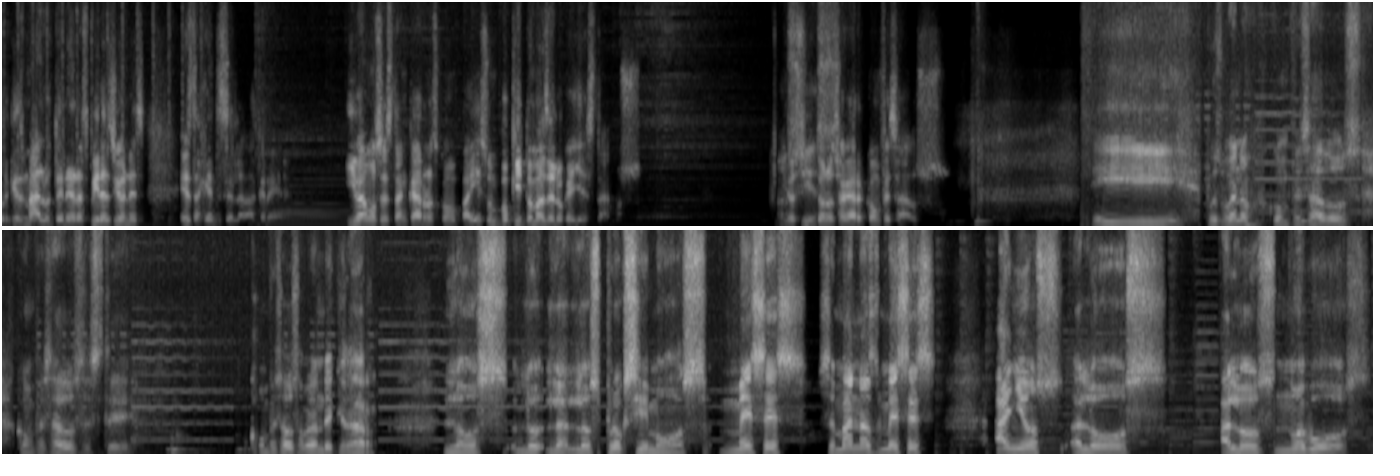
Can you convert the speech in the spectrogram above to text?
porque es malo tener aspiraciones, esta gente se la va a creer. Y vamos a estancarnos como país un poquito más de lo que ya estamos. Diosito nos agarra confesados. Y pues bueno, confesados, confesados, este, confesados habrán de quedar los, los próximos meses, semanas, meses, años a los, a los nuevos,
